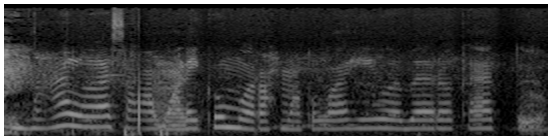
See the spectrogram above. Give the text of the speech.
Halo, assalamualaikum warahmatullahi wabarakatuh.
